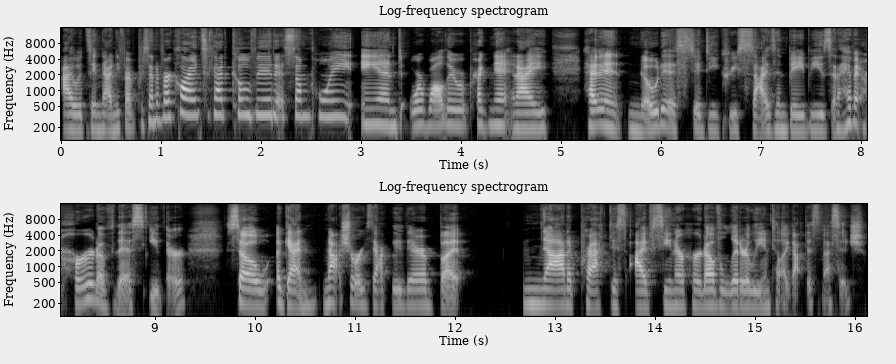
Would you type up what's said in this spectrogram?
I would say 95% of our clients have had COVID at some point and or while they were pregnant and I haven't noticed a decreased size in babies and I haven't heard of this either. So again, not sure exactly there, but not a practice I've seen or heard of literally until I got this message.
